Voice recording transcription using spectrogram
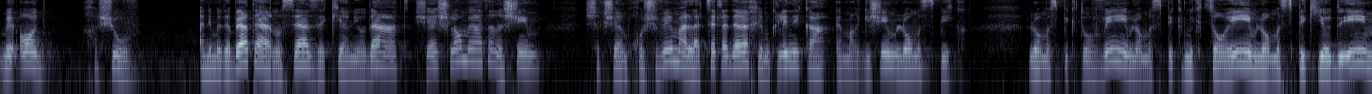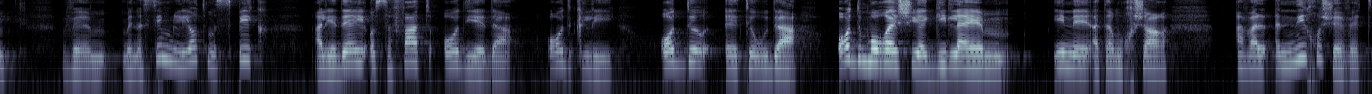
מאוד חשוב. אני מדברת על הנושא הזה כי אני יודעת שיש לא מעט אנשים שכשהם חושבים על לצאת לדרך עם קליניקה, הם מרגישים לא מספיק. לא מספיק טובים, לא מספיק מקצועיים, לא מספיק יודעים, והם מנסים להיות מספיק על ידי הוספת עוד ידע, עוד כלי, עוד uh, תעודה, עוד מורה שיגיד להם, הנה, אתה מוכשר. אבל אני חושבת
